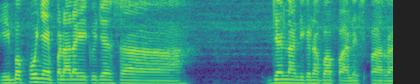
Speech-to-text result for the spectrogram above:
iba po niya, yung palalagay ko dyan sa... Dyan lang, hindi ko napapaalis para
